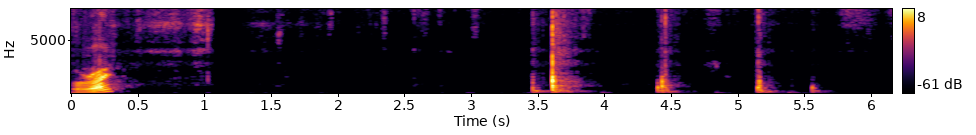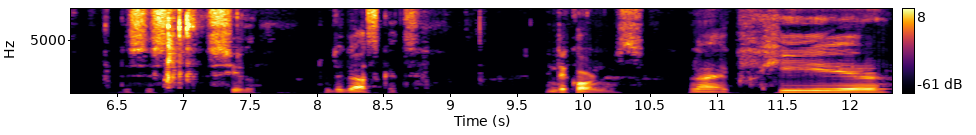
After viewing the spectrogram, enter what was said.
All right. This is seal to the gasket in the corners, like here,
